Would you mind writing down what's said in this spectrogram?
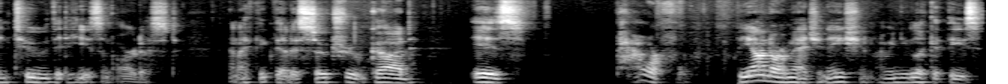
and two, that he is an artist. And I think that is so true. God is powerful beyond our imagination. I mean, you look at these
